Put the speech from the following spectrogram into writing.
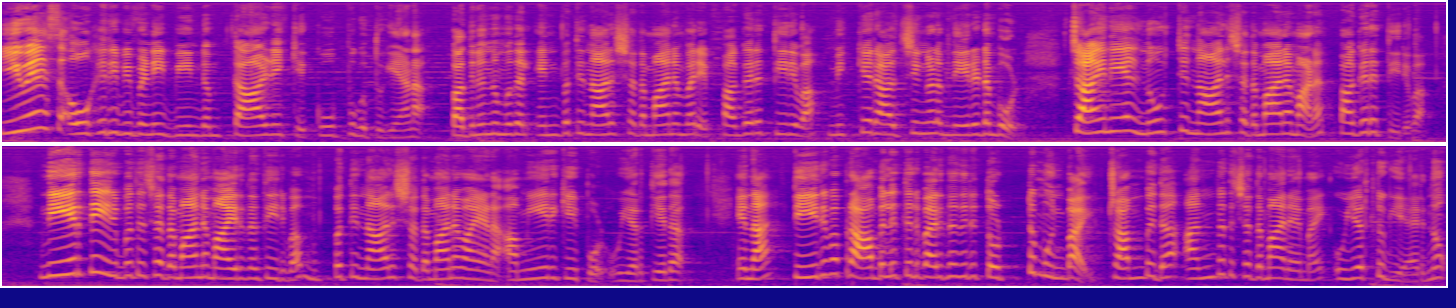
യു എസ് ഓഹരി വിപണി വീണ്ടും താഴേക്ക് കൂപ്പുകുത്തുകയാണ്. പതിനൊന്ന് മുതൽ എൺപത്തിനാല് ശതമാനം വരെ പകരത്തീരുവ മിക്ക രാജ്യങ്ങളും നേരിടുമ്പോൾ ചൈനയിൽ നൂറ്റിനാല് ശതമാനമാണ് പകരത്തീരുവ. നേരത്തെ ഇരുപത് ശതമാനമായിരുന്ന തീരുവ മുപ്പത്തിനാല് ശതമാനമായാണ് അമേരിക്ക ഇപ്പോൾ ഉയർത്തിയത്. എന്നാൽ തീരുവ പ്രാബല്യത്തിൽ വരുന്നതിന് തൊട്ടു മുൻപായി ട്രംപ് ഇത് അൻപത് ശതമാനമായി ഉയർത്തുകയായിരുന്നു.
